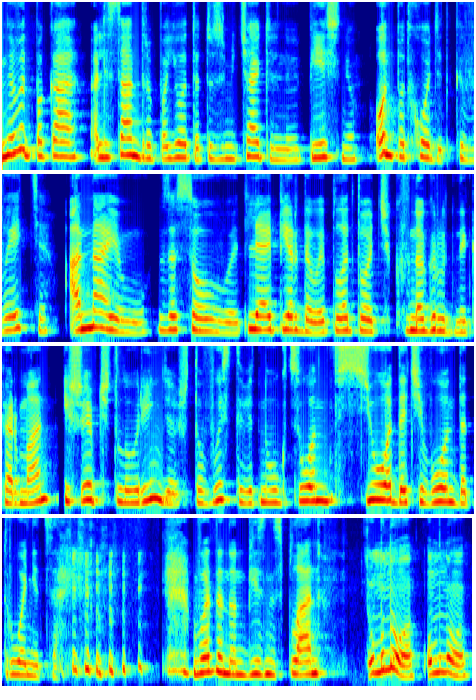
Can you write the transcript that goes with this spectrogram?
Ну и вот пока Александра поет эту замечательную песню, он подходит к Иветте, она ему засовывает леопердовый платочек в нагрудный карман и шепчет Лауринде, что выставит на аукцион все, до чего он дотронется. Вот он, он бизнес-план. Умно, умно.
